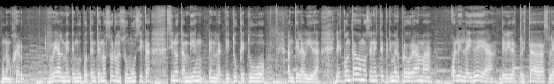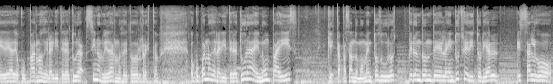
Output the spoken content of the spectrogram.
una mujer realmente muy potente, no solo en su música, sino también en la actitud que tuvo ante la vida. Les contábamos en este primer programa cuál es la idea de Vidas Prestadas, la idea de ocuparnos de la literatura sin olvidarnos de todo el resto. Ocuparnos de la literatura en un país que está pasando momentos duros, pero en donde la industria editorial es algo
